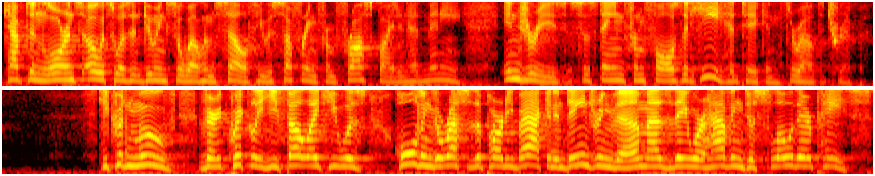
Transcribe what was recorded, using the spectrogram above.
Captain Lawrence Oates wasn't doing so well himself. He was suffering from frostbite and had many injuries sustained from falls that he had taken throughout the trip. He couldn't move very quickly. He felt like he was holding the rest of the party back and endangering them as they were having to slow their pace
